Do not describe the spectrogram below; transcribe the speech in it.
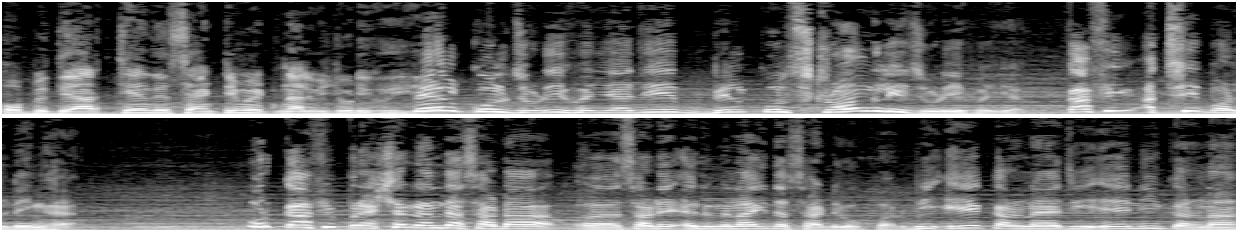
ਉਹ ਵਿਦਿਆਰਥੀਆਂ ਦੇ ਸੈਂਟੀਮੈਂਟ ਨਾਲ ਵੀ ਜੁੜੀ ਹੋਈ ਹੈ। ਬਿਲਕੁਲ ਜੁੜੀ ਹੋਈ ਹੈ ਜੀ ਬਿਲਕੁਲ ਸਟਰੋਂਗਲੀ ਜੁੜੀ ਹੋਈ ਹੈ। ਕਾਫੀ ਅੱਛੀ ਬੌਂਡਿੰਗ ਹੈ। ਔਰ ਕਾਫੀ ਪ੍ਰੈਸ਼ਰ ਰਹਿੰਦਾ ਸਾਡਾ ਸਾਡੇ ਐਲੂਮਨਾਈ ਦਾ ਸਾਡੇ ਉੱਪਰ। ਵੀ ਇਹ ਕਰਨਾ ਹੈ ਜੀ ਇਹ ਨਹੀਂ ਕਰਨਾ।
